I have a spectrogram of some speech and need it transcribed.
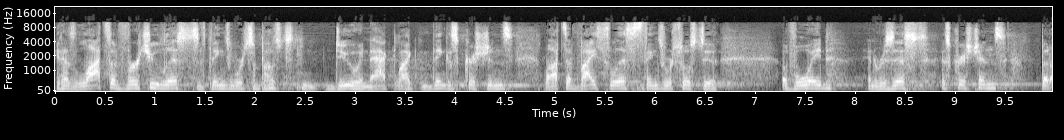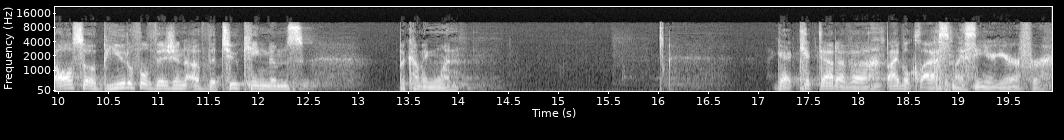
It has lots of virtue lists of things we're supposed to do and act like and think as Christians, lots of vice lists, things we're supposed to avoid and resist as Christians, but also a beautiful vision of the two kingdoms becoming one. I got kicked out of a Bible class my senior year for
